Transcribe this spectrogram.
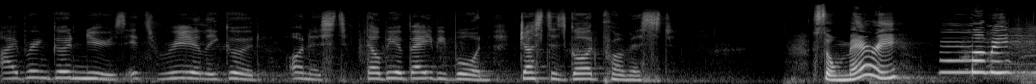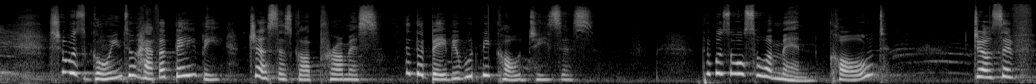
I bring good news. It's really good. Honest. There'll be a baby born, just as God promised. So Mary, she was going to have a baby, just as God promised, and the baby would be called Jesus. There was also a man called Joseph.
